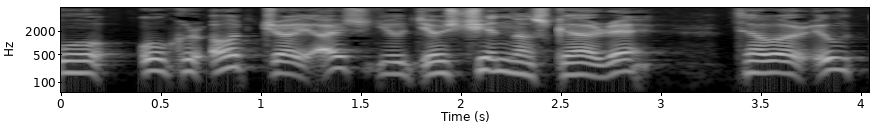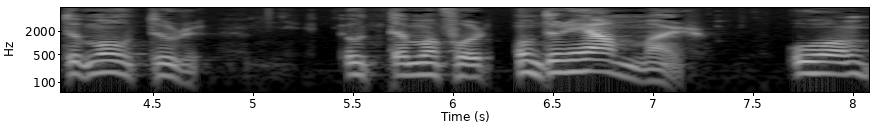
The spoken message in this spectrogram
Og okker åtja i eisen ut i kinnaskare, det var ute motor, ute man får under hemmar. Og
